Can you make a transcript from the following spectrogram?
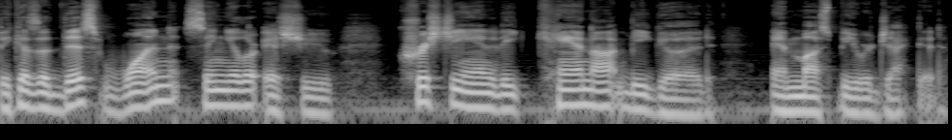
because of this one singular issue, Christianity cannot be good and must be rejected.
